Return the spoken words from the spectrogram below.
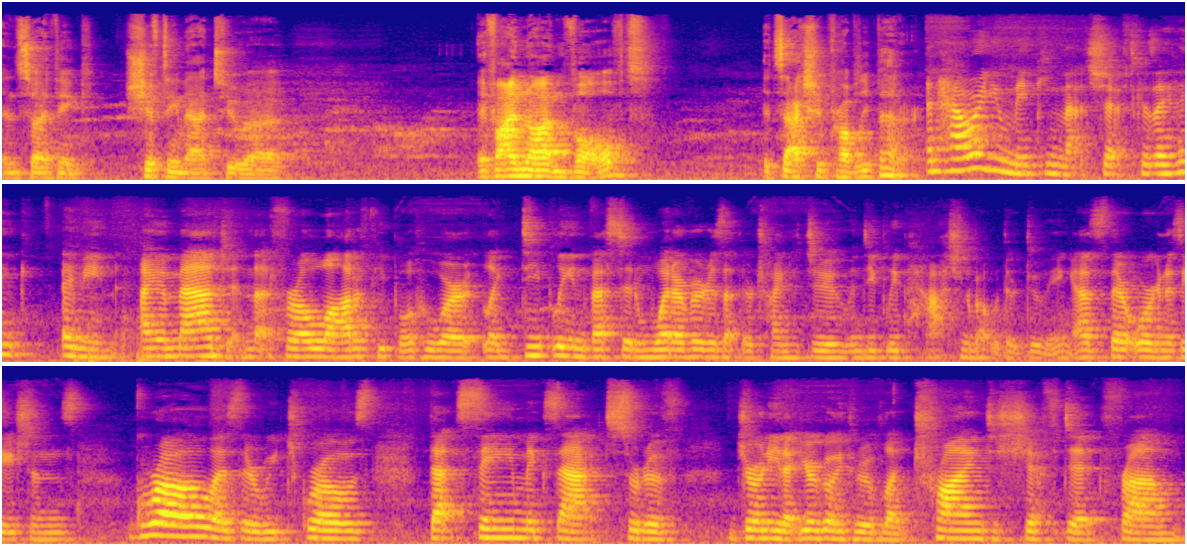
and so I think shifting that to a, if I'm not involved, it's actually probably better. and how are you making that shift because i think i mean i imagine that for a lot of people who are like deeply invested in whatever it is that they're trying to do and deeply passionate about what they're doing as their organizations grow as their reach grows that same exact sort of journey that you're going through of like trying to shift it from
